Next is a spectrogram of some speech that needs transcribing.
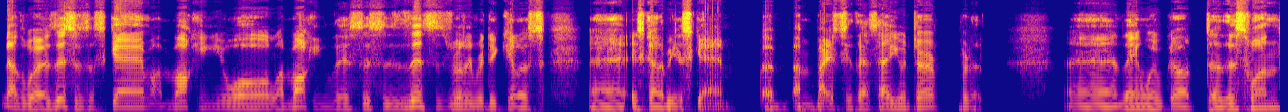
In other words, this is a scam. I'm mocking you all. I'm mocking this. This is this is really ridiculous, and it's going to be a scam. Uh, and basically, that's how you interpret it. And then we've got uh, this one.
